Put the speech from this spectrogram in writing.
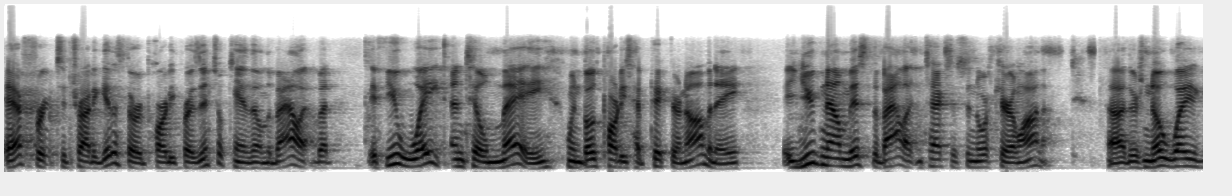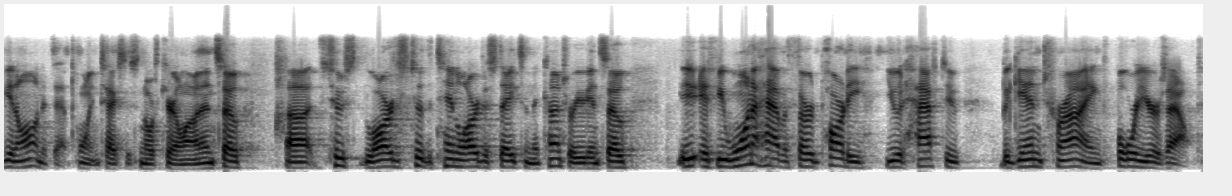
effort to try to get a third party presidential candidate on the ballot. But if you wait until May, when both parties have picked their nominee, you've now missed the ballot in Texas and North Carolina. Uh, there's no way to get on at that point in Texas and North Carolina. And so, uh, two large, to the 10 largest states in the country. And so, if you want to have a third party, you would have to begin trying four years out.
